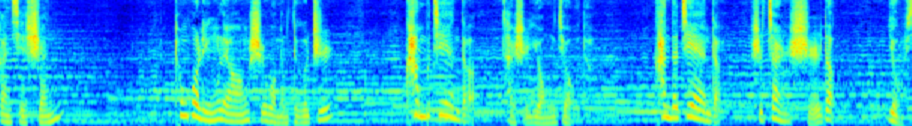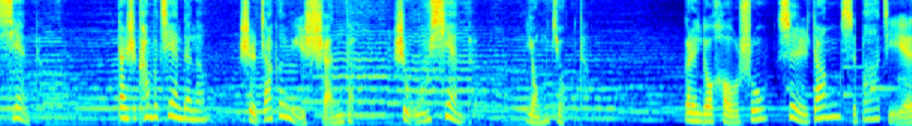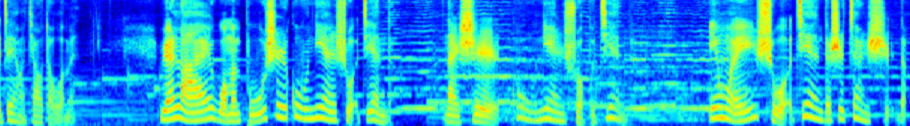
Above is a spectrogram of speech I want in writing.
感谢神。通过灵粮，使我们得知，看不见的才是永久的，看得见的是暂时的、有限的，但是看不见的呢，是扎根于神的，是无限的、永久的。格林多后书四章十八节这样教导我们：原来我们不是顾念所见的。乃是顾念所不见的，因为所见的是暂时的，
